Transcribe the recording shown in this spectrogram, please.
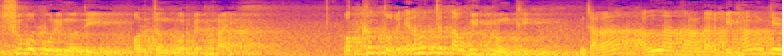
শুভ পরিণতি অর্জন করবে তারাই। পক্ষান্তর, এরা হচ্ছে তাওহিদপন্থী যারা আল্লাহ তাআলার বিধানকে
